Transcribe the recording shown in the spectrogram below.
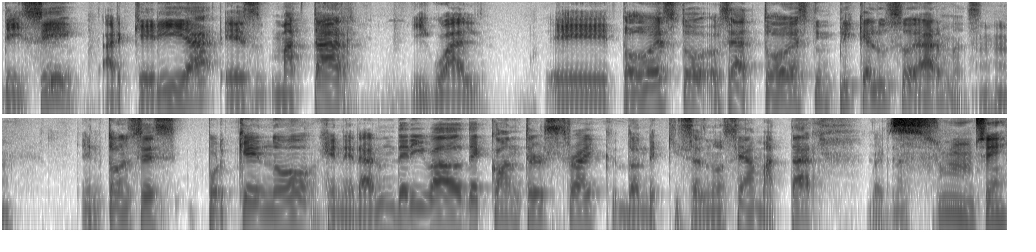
Y sí, arquería es matar, igual. Eh, todo esto, o sea, todo esto implica el uso de armas. Entonces, ¿por qué no generar un derivado de Counter-Strike donde quizás no sea matar? ¿Verdad? Mm, sí,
